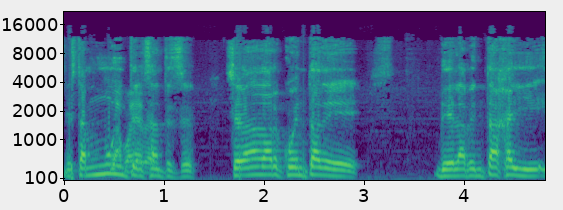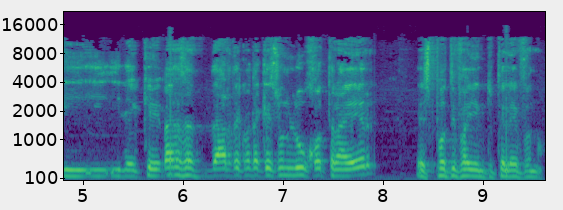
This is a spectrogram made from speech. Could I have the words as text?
Está muy interesante. Se, van a dar cuenta de, la ventaja y, de que vas a darte cuenta que es un lujo traer Spotify en tu teléfono.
